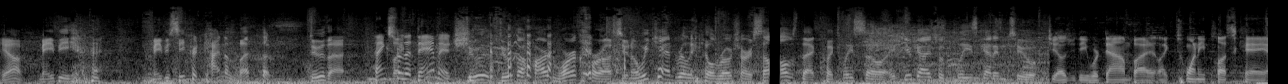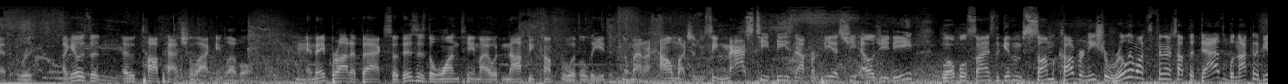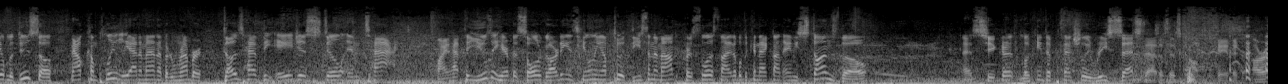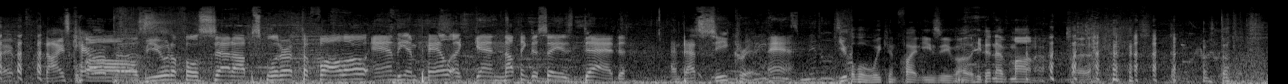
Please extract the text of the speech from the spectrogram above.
Yeah, maybe maybe Secret kind of let them do that. Thanks like, for the damage. Do, do the hard work for us. You know, we can't really kill Rosh ourselves that quickly, so if you guys would please get into... GLGD, we're down by like 20 plus K. At, like it was at a top hat shellacking level. Hmm. And they brought it back, so this is the one team I would not be comfortable with a lead, no matter how much. As we see mass TPs now from PSG LGD. Global Silence to give him some cover. Nisha really wants to finish off the Dazzle, but not going to be able to do so. Now completely out of mana, but remember, does have the Aegis still intact. Might have to use it here, but Solar Guardian is healing up to a decent amount. Crystallis not able to connect on any stuns, though. As Secret looking to potentially reset. Status is complicated. All right. nice oh, carapace. Oh, beautiful setup. Split Earth to follow, and the Impale again. Nothing to say is dead. And that's Secret, man. You we can fight easy. Well, he didn't have mana.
